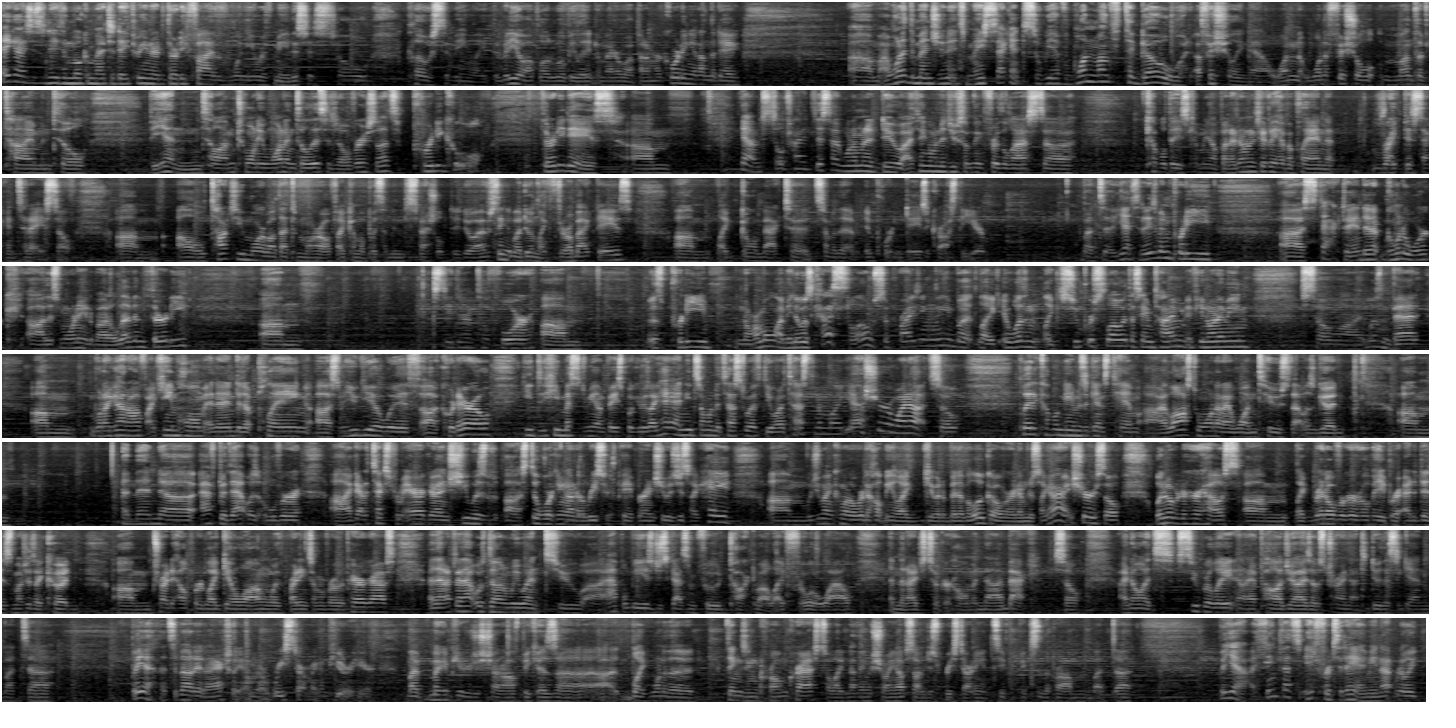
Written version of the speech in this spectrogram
Hey guys, it's Nathan. Welcome back to day 335 of One Year With Me. This is so close to being late. The video upload will be late no matter what, but I'm recording it on the day. Um, I wanted to mention it's May 2nd, so we have one month to go officially now. One, one official month of time until the end, until I'm 21, until this is over, so that's pretty cool. 30 days. Um, yeah, I'm still trying to decide what I'm going to do. I think I'm going to do something for the last uh, couple days coming up, but I don't exactly have a plan right this second today, so um, I'll talk to you more about that tomorrow if I come up with something special to do. I was thinking about doing like throwback days, um, like going back to some of the important days across the year. But uh, yeah, today's been pretty uh, stacked. I ended up going to work uh, this morning at about 11:30. Um, stayed there until four. Um, it was pretty normal. I mean, it was kind of slow, surprisingly, but like it wasn't like super slow at the same time, if you know what I mean. So uh, it wasn't bad. Um, when I got off, I came home and ended up playing uh, some Yu-Gi-Oh with uh, Cordero. He he messaged me on Facebook. He was like, "Hey, I need someone to test with. Do you want to test?" And I'm like, "Yeah, sure, why not?" So played a couple games against him. Uh, I lost one and I won two, so that was good. Um, and then uh, after that was over, uh, I got a text from Erica, and she was uh, still working on her research paper, and she was just like, "Hey, um, would you mind coming over to help me like give it a bit of a look over?" And I'm just like, "All right, sure." So went over to her house, um, like read over her whole paper, edited as much as I could, um, tried to help her like get along with writing some of her other paragraphs, and then after that was done, we went to uh, Applebee's, just got some food, talked about life for a little while, and then I just took her home, and now I'm back. So I know it's super late, and I apologize. I was trying not to do this again, but. Uh, but yeah, that's about it. I actually, I'm gonna restart my computer here. My, my computer just shut off because uh, uh, like one of the things in Chrome crashed, so like nothing was showing up. So I'm just restarting it to see if it fixes the problem. But uh, but yeah, I think that's it for today. I mean, not really.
